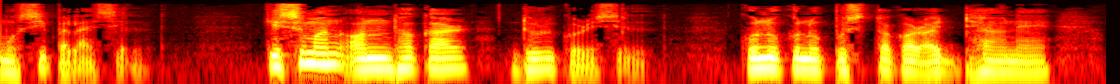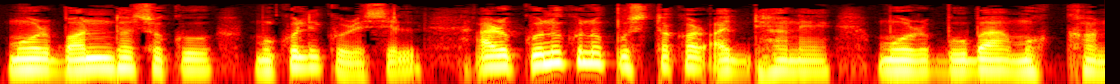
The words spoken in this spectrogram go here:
মুচি পেলাইছিল। কিছুমান অন্ধকাৰ দূৰ কৰিছিল। কোনো কোনো পুস্তকৰ অধ্যয়নে মোৰ বন্ধ চকু মুকলি কৰিছিল আৰু কোনো কোনো পুস্তকৰ অধ্যয়নে মোৰ বোবা মুখখন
